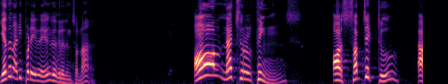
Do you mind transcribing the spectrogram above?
எதன் அடிப்படையில் இயங்குகிறதுன்னு சொன்னால் all natural things are subject to a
